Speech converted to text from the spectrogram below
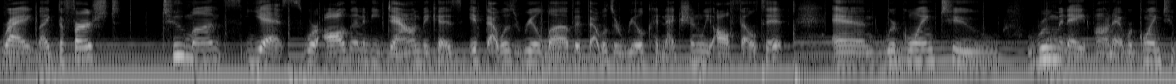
right? Like the first two months, yes, we're all going to be down because if that was real love, if that was a real connection, we all felt it. And we're going to ruminate on it. We're going to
